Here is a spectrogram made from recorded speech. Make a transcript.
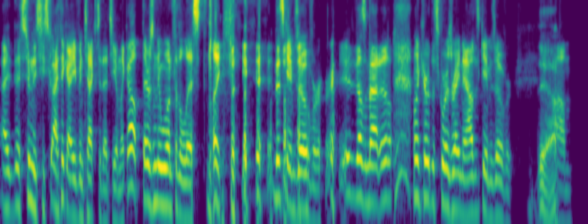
I, as soon as he's, I think I even texted that to you. I'm like, oh, there's a new one for the list. Like this game's over. It doesn't matter. I don't care what the score is right now. This game is over. Yeah, Um,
